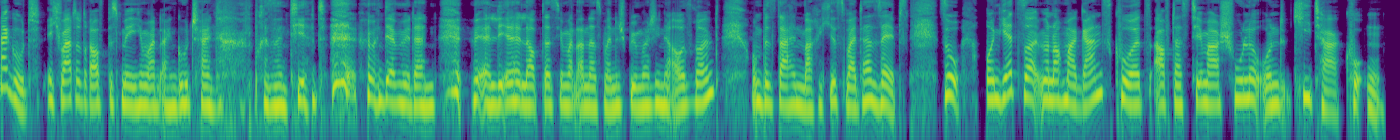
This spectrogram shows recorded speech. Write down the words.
Na gut, ich warte drauf, bis mir jemand einen Gutschein präsentiert, der mir dann erlaubt, dass jemand anders meine Spülmaschine ausräumt. Und bis dahin mache ich es weiter selbst. So, und jetzt sollten wir noch mal ganz kurz auf das Thema Schule und Kita gucken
